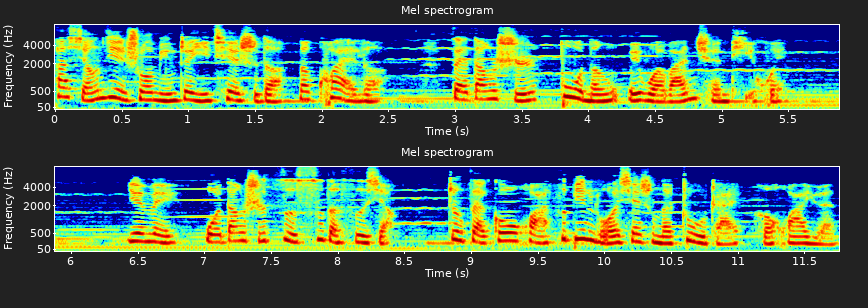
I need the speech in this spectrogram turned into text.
他详尽说明这一切时的那快乐。在当时不能为我完全体会，因为我当时自私的思想正在勾画斯宾罗先生的住宅和花园。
